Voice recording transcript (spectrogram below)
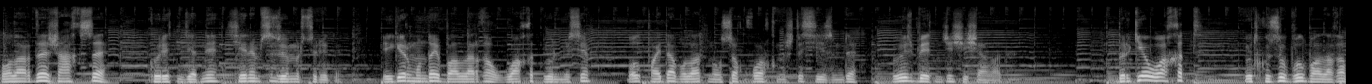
Оларды жақсы көретіндеріне сенімсіз өмір сүреді. Егер мұндай балаларға уақыт бөлмесе ол пайда болатын осы қорқынышты сезімді өз бетінше шеше алады. Бірге уақыт өткізу бұл балаға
